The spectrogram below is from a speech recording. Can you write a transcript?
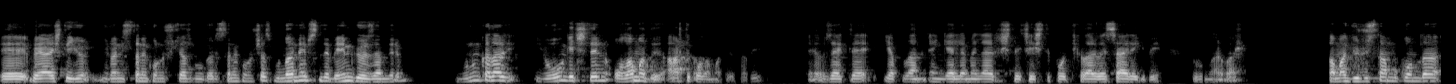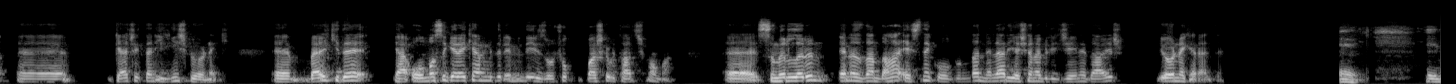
e, veya işte Yunanistan'ı konuşacağız, Bulgaristan'ı konuşacağız. Bunların hepsinde benim gözlemlerim bunun kadar yoğun geçişlerin olamadığı, artık olamadığı tabii. E, özellikle yapılan engellemeler, işte çeşitli politikalar vesaire gibi durumlar var. Ama Gürcistan bu konuda e, gerçekten ilginç bir örnek. E, belki de yani olması gereken midir emin değiliz. O çok başka bir tartışma ama e, sınırların en azından daha esnek olduğunda neler yaşanabileceğine dair bir örnek herhalde. Evet. E,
